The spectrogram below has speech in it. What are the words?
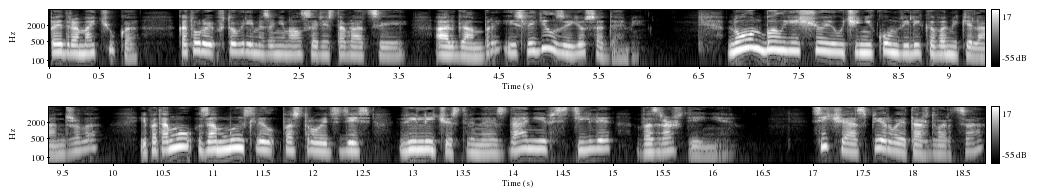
Педро Мачука, который в то время занимался реставрацией Альгамбры и следил за ее садами. Но он был еще и учеником великого Микеланджело, и потому замыслил построить здесь величественное здание в стиле Возрождения. Сейчас первый этаж дворца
